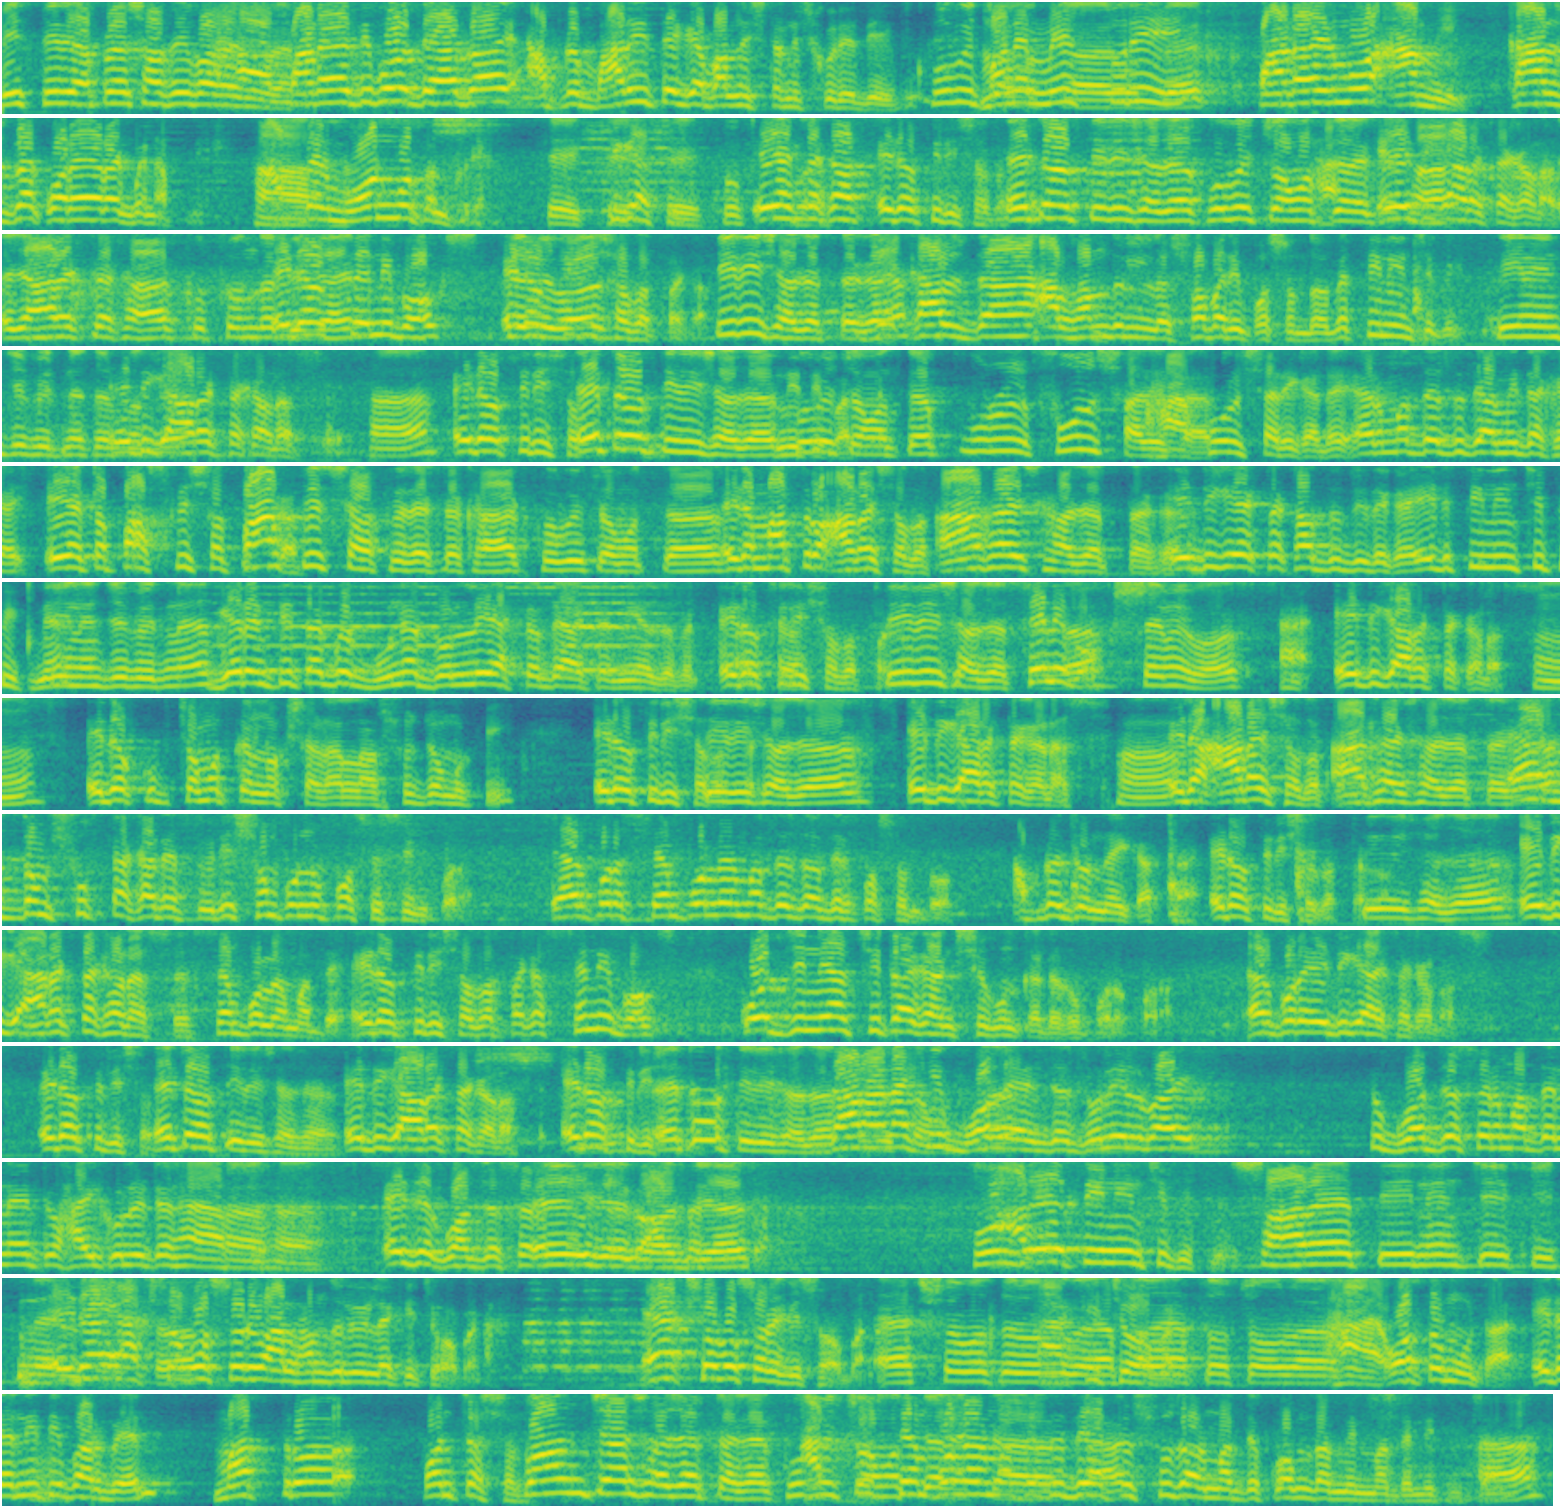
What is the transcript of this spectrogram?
মিস্ত্রি আপনার সাথে বাড়াই পাড়ায় দিব দেয়া যায় আপনার বাড়িতে গিয়ে বালিশ টানিস করে দিয়ে। খুবই মানে মিস্ত্রি পাড়ায় আমি কাজটা করায় রাখবেন আপনি। হ্যাঁ। আপনার মন মতন করে। ঠিক ঠিক আছে এই একটা কাঠ এটাও তিরিশ হাজার। এটাও তিরিশ হাজার খুবই চমৎকার একটা এই দিকে খাট। আরেকটা কাঠ এই যে আরেকটা খাট খুব সুন্দর এটাও শ্রেণি বক্স এটাও তিরিশ হাজার টাকা। তিরিশ হাজার টাকা। এই আলহামদুলিল্লাহ সবারই পছন্দ হবে তিন ইঞ্চি পিঠ তিন ইঞ্চি ফিটনেসের এদিকে আরেকটা কাঠ আছে। হ্যাঁ। এটাও তিরিশ হাজার। এটাও তিরিশ হাজার খুবই চমৎকার ফুল ফুল শাড়ি হ্যাঁ ফুল শাড়ি কাটে এর মধ্যে যদি আমি দেখাই এই একটা পাঁচ পিস পাঁচ পিস সাত পিস একটা খাট খুবই চমৎকার। এটা মাত্র আড়াইশ হাজার টাকা। আঠাইশ হাজার টাকা। এদিকে একটা খাদ্য দিয়ে দেখাই এটা তিন ইঞ্চি পিকনেস তিন ইঞ্চি ফিটনেস গ্যারেন্টি থাকবে? গুনে ধরলেই একটা দেয় একটা নিয়ে যাবেন। এটা তিরিশ হাজার তিরিশ হাজার সেমি বক্স সেমি বক্স হ্যাঁ এইদিকে আরেকটা আছে? এটা খুব চমৎকার নকশা আল্লাহ সূর্যমুখী। এটাও তিরিশ তিরিশ হাজার। এদিকে আরেকটা কাঠ আছে? হ্যাঁ। এটা আড়াইশ হাজার। আঠাশ হাজার টাকা। একদম শুকনা কাঠের তৈরি সম্পূর্ণ প্রসেসিং করা। তারপরে স্যাম্পলের মধ্যে যাদের পছন্দ আপনার জন্য এই কাঠটা। এটাও তিরিশ হাজার টাকা। তিরিশ হাজার। এদিকে আরেকটা কাঠ আছে স্যাম্পলের মধ্যে। এটাও তিরিশ হাজার টাকা। সেনি বক্স অরিজিনাল চিটাগাং সেগুন কাঠের উপরে করা। এরপরে এইদিকে আরেকটা কাঠ আছে। এটাও তিরিশ এটাও তিরিশ হাজার। এদিকে আরেকটা কাঠ আছে এটাও তিরিশ এটাও তিরিশ হাজার। খুবই নাকি বলেন যে জলিল ভাই একটু গর্জাসের মধ্যে না একটু হাই কোয়ালিটির হ্যাঁ আছে। হ্যাঁ, এই যে গর্জাসের এই যে গর্জিয়াস সাড়ে তিন ইঞ্চি ফিটনেস সাড়ে তিন ইঞ্চি ফিটনেস এটা একশো বছরেও আলহামদুলিল্লাহ কিছু হবে না। একশো বছরে কিছু হবে একশো বছর হ্যাঁ, এত চওড়া। হ্যাঁ অত মোটা। এটা নিতে পারবেন মাত্র পঞ্চাশ হাজার। টাকা খুবই স্যাম্পলের মধ্যে যদি একটু সুজার মধ্যে কম দামের মধ্যে নিতে চান হ্যাঁ।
